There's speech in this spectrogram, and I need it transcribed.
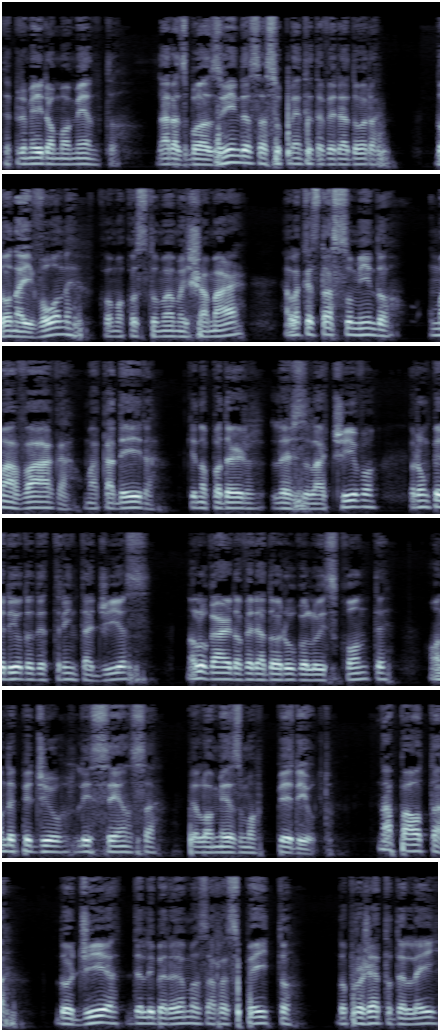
de primeiro momento, dar as boas-vindas à suplente da vereadora Dona Ivone, como costumamos chamar, ela que está assumindo uma vaga, uma cadeira aqui no Poder Legislativo por um período de 30 dias, no lugar do vereador Hugo Luiz Conte, onde pediu licença pelo mesmo período. Na pauta do dia, deliberamos a respeito do projeto de lei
